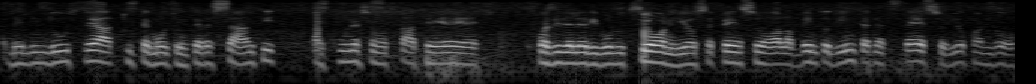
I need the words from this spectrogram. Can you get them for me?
dell'industria, tutte molto interessanti, alcune sono state quasi delle rivoluzioni, io se penso all'avvento di internet stesso, io quando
